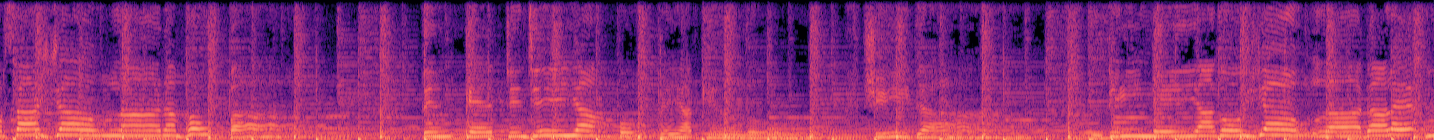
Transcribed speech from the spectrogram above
တော်တဆရောက်လာတာမဟုတ်ပါသင်ကဲတင်ခြင်းရဖို့ဘုရားသခင်လို့ရှိတာဒီနေရာကိုရောက်လာတာလဲမ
